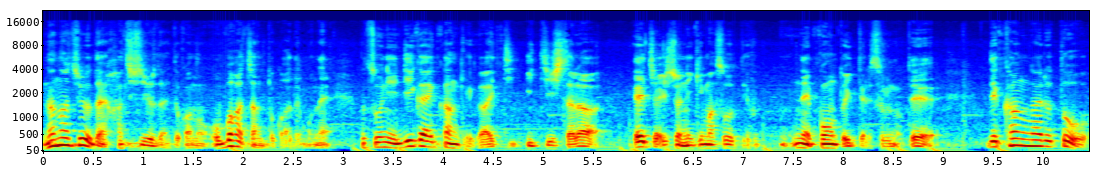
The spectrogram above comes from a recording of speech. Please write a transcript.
70代80代とかのおばあちゃんとかでもね普通に利害関係が一致したら「えじゃあ一緒に行きます」ってねポンと言ったりするのでで考えると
